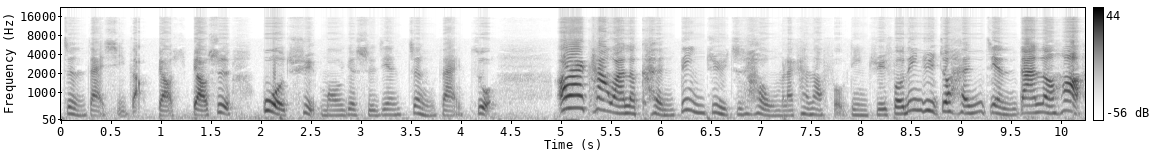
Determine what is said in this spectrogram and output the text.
正在洗澡，表示表示过去某一个时间正在做。OK，看完了肯定句之后，我们来看到否定句。否定句就很简单了哈，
